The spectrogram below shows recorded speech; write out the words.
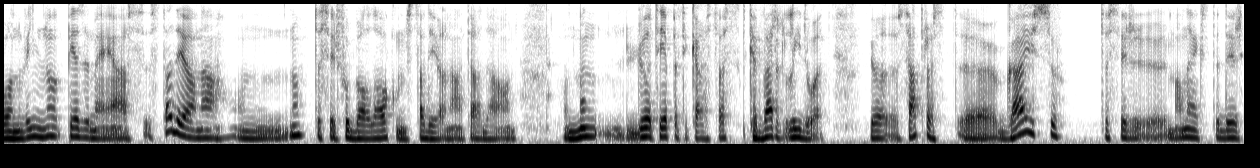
Un viņi nu, piezemējās stadionā, un, nu, tas ir futbola laukuma stadionā. Tādā, un, un man ļoti iepatikās tas, ka var lidot. Jo saprast uh, gaisu, tas ir, man liekas, ir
